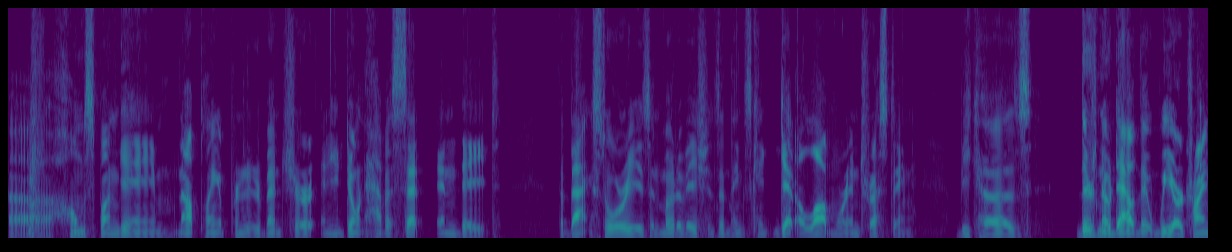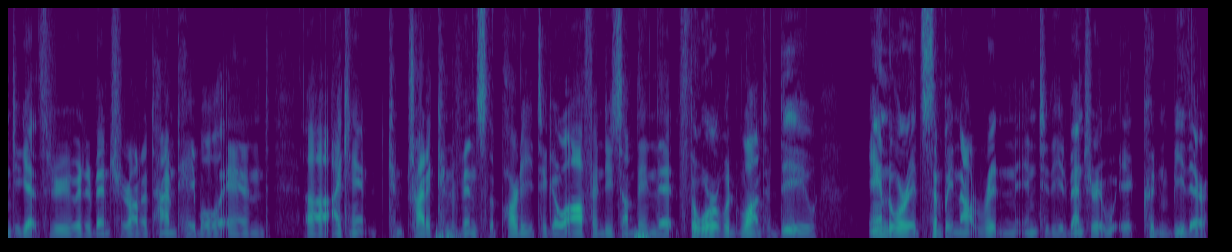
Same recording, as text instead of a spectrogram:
uh, homespun game, not playing a printed adventure, and you don't have a set end date, the backstories and motivations and things can get a lot more interesting because there's no doubt that we are trying to get through an adventure on a timetable and uh, I can't con- try to convince the party to go off and do something that Thor would want to do, and or it's simply not written into the adventure. It, it couldn't be there.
